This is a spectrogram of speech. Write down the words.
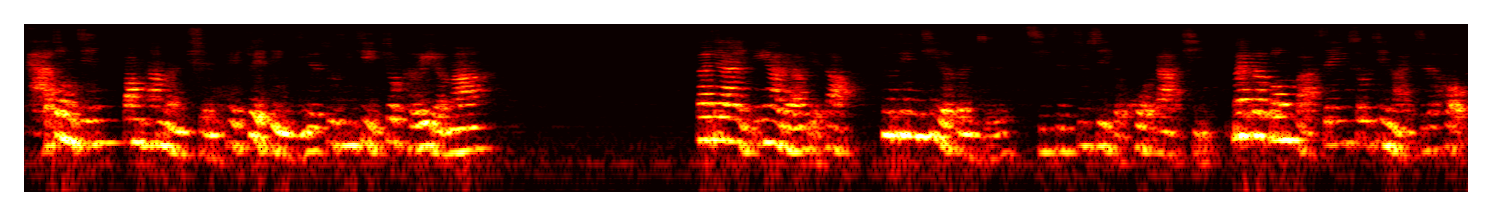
查重金帮他们选配最顶级的助听器就可以了吗？大家一定要了解到，助听器的本质其实就是一个扩大器。麦克风把声音收进来之后，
